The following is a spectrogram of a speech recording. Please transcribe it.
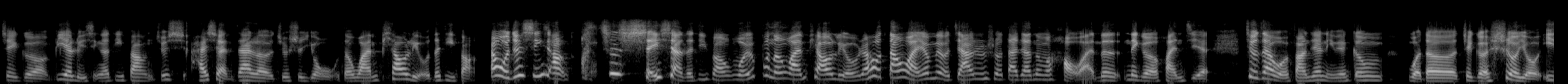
这个毕业旅行的地方，就选还选在了就是有的玩漂流的地方。然后我就心想，这是谁选的地方？我又不能玩漂流，然后当晚又没有加入说大家那么好玩的。那个环节就在我房间里面跟。我的这个舍友一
